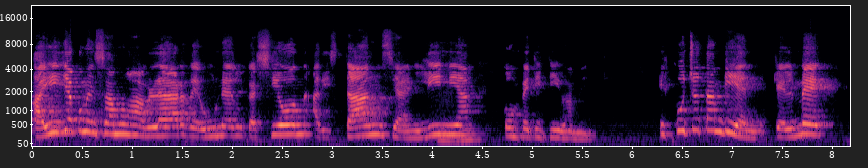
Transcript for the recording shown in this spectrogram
ahí ya comenzamos a hablar de una educación a distancia, en línea, competitivamente. Escucho también que el MEC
